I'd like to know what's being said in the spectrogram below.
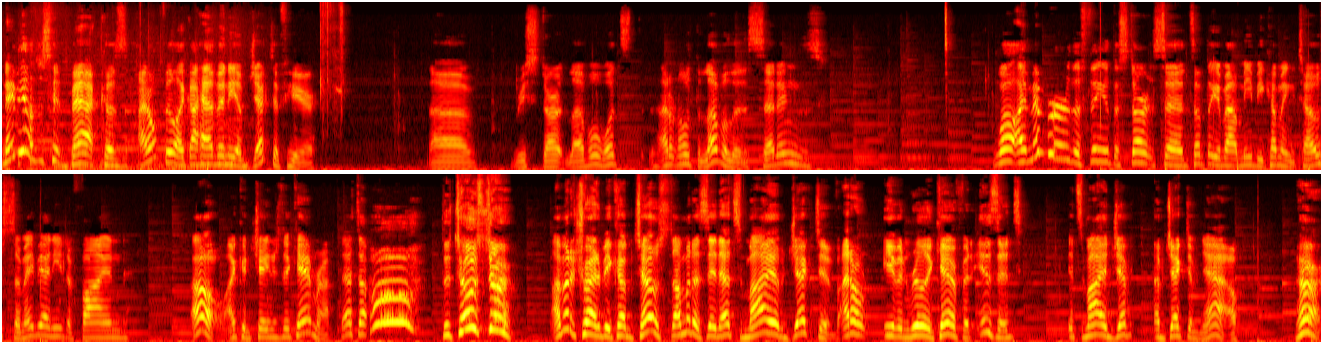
maybe I'll just hit back because I don't feel like I have any objective here. Uh, restart level. What's, I don't know what the level is. Settings. Well, I remember the thing at the start said something about me becoming toast, so maybe I need to find. Oh, I could change the camera. That's a. The toaster. I'm gonna try to become toast. I'm gonna say that's my objective. I don't even really care if it isn't. It's my object objective now. Huh.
